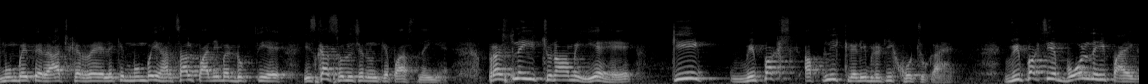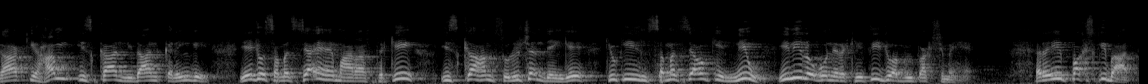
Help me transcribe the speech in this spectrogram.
मुंबई पे राज कर रहे हैं, लेकिन मुंबई हर साल पानी में डूबती है। इसका सोल्यूशन उनके पास नहीं है। प्रश्न इस चुनाव में यह है कि विपक्ष अपनी क्रेडिबिलिटी खो चुका है। विपक्ष ये बोल नहीं पाएगा कि हम इसका निदान करेंगे। ये जो समस्याएँ हैं महाराष्ट्र की, इसका हम सोल्यूशन देंगे, क्योंकि इन समस्याओं की नींव इन्हीं लोगों ने रखी थी जो अब विपक्ष में है। रही पक्ष की बात।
